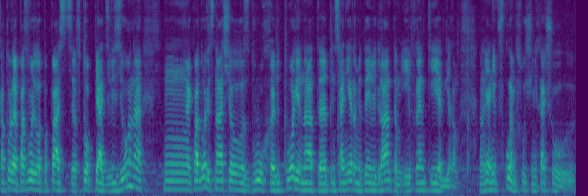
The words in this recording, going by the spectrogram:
которая позволила попасть в топ-5 дивизиона, эквадорец начал с двух викторий над э, пенсионерами Дэви Грантом и Фрэнки Эдгером. Я ни в коем случае не хочу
